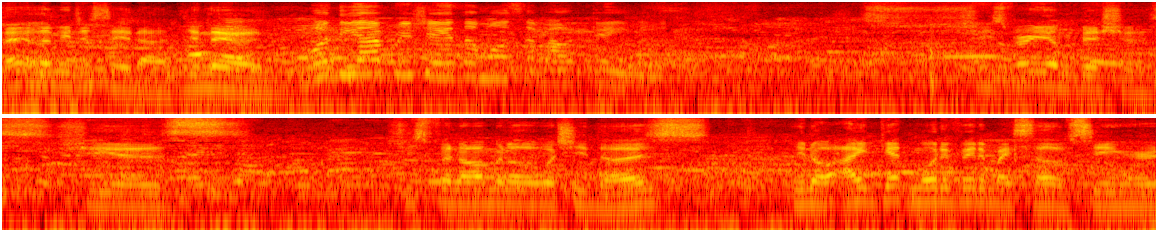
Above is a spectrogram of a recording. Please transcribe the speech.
Let, let me just say that. Yun na yun. What do you appreciate the most about Kyline? She's very ambitious. She is, she's phenomenal at what she does. You know, I get motivated myself seeing her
